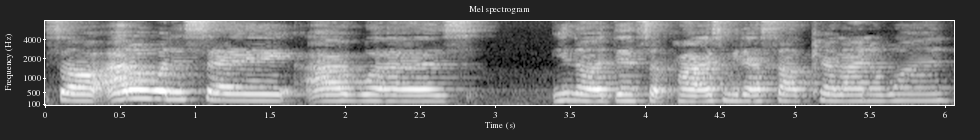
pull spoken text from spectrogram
So, I don't want to say I was, you know, it didn't surprise me that South Carolina won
